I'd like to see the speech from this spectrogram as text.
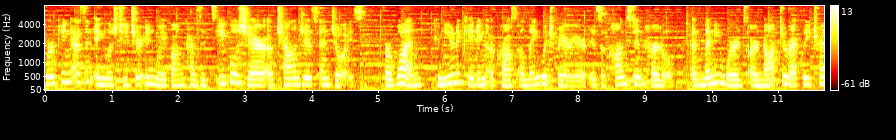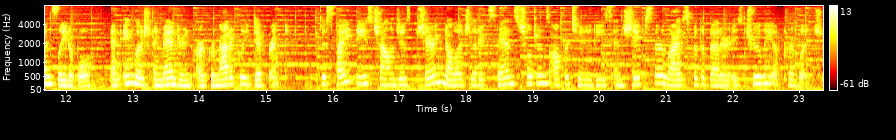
Working as an English teacher in Weifang has its equal share of challenges and joys. For one, communicating across a language barrier is a constant hurdle, as many words are not directly translatable and English and Mandarin are grammatically different. Despite these challenges, sharing knowledge that expands children's opportunities and shapes their lives for the better is truly a privilege.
